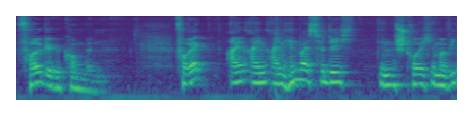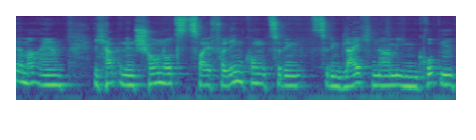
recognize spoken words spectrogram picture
Folge gekommen bin. Vorweg ein, ein, ein Hinweis für dich den streue ich immer wieder mal ein. Ich habe in den Shownotes zwei Verlinkungen zu den, zu den gleichnamigen Gruppen,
